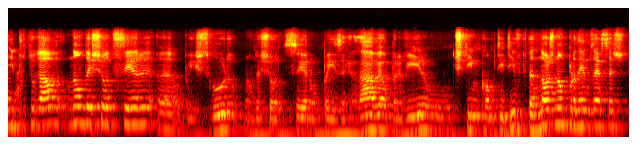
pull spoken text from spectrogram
E Portugal não deixou de ser uh, um país seguro, não deixou de ser um país agradável para vir, um destino competitivo. Portanto, nós não perdemos essas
